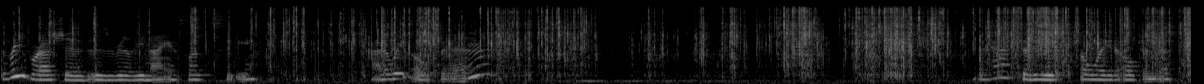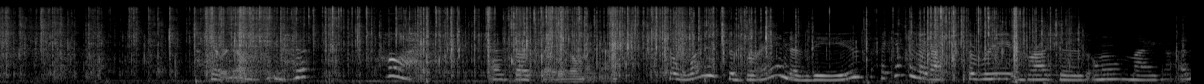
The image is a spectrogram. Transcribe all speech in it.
three brushes is really nice. Let's see. How do we open? There has to be a way to open this. Here we go. oh, I'm so excited. Oh my gosh. So what is the brand of these? I can't believe I got three brushes. Oh my god.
